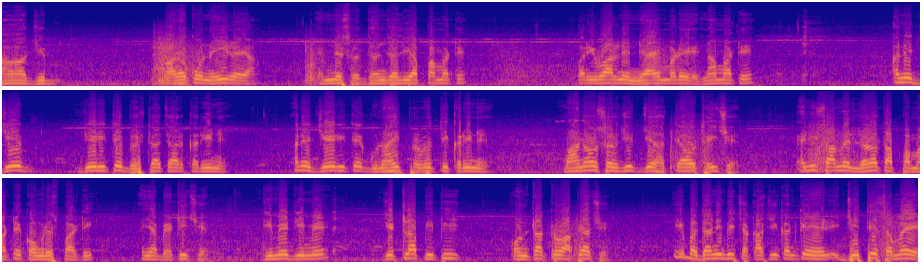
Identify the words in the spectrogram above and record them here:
આ જે બાળકો નહીં રહ્યા, એમને શ્રદ્ધાંજલિ આપવા માટે, પરિવારને ન્યાય મળે એના માટે અને જે જે રીતે ભ્રષ્ટાચાર કરીને અને જે રીતે ગુનાહિત પ્રવૃત્તિ કરીને માનવ સર્જિત જે હત્યાઓ થઈ છે, એની સામે લડત આપવા માટે કોંગ્રેસ પાર્ટી અહીંયા બેઠી છે. ધીમે ધીમે જેટલા પીપી કોન્ટ્રાક્ટરો આપ્યા છે, એ બધાની બી ચકાસણી કારણ કે જે તે સમયે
